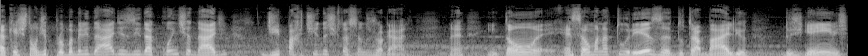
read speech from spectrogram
a questão de probabilidades e da quantidade de partidas que está sendo jogada. Né? Então, essa é uma natureza do trabalho dos games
